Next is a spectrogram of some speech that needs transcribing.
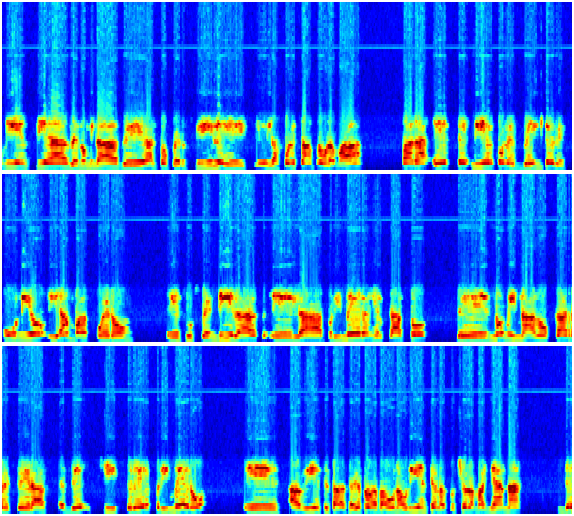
audiencias denominadas de alto perfil, eh, las cuales estaban programadas para este miércoles 20 de junio y ambas fueron eh, suspendidas. Eh, la primera en el caso de nominado Carreteras de Chitré. Primero, había, se, había programado una audiencia a las 8 de la mañana de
